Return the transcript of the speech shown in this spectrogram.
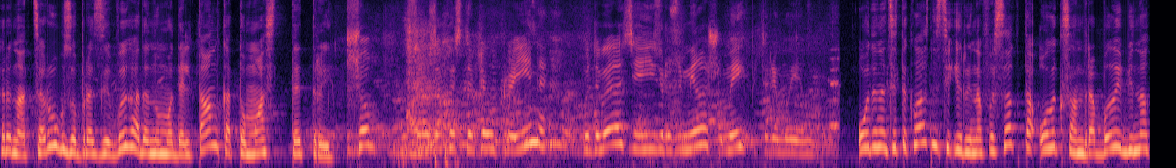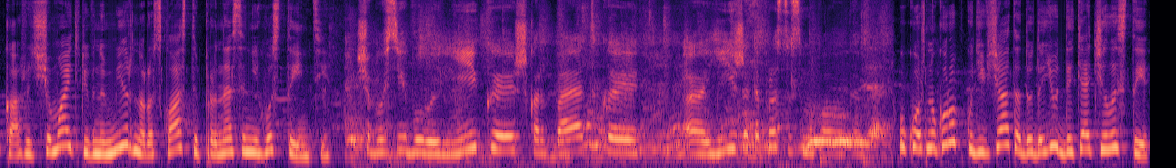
Ренат Царук зобразив вигадану модель танка Томас Т-3. щоб захисники України подивилися і зрозуміли, що ми їх підтримуємо. Одинадцятикласниці Ірина Фесак та Олександра Белебіна кажуть, що мають рівномірно розкласти принесені гостинці. щоб у всіх були ліки, шкарпетки, е, їжа та просто смаковики. У кожну коробку дівчата додають дитячі листи,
